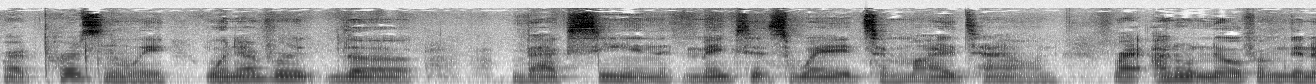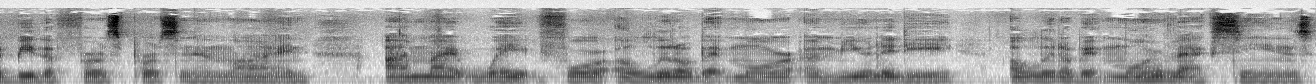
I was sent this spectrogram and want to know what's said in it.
right? Personally, whenever the vaccine makes its way to my town, right? I don't know if I'm going to be the first person in line. I might wait for a little bit more immunity, a little bit more vaccines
